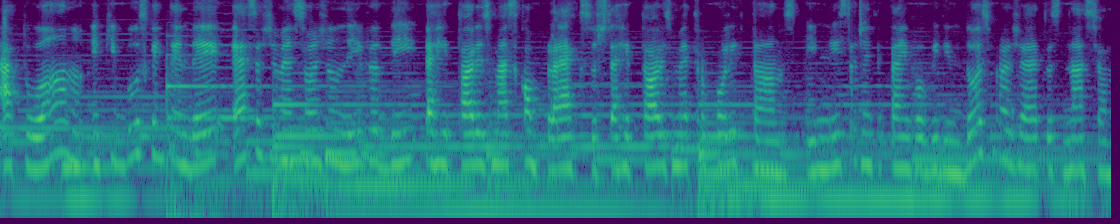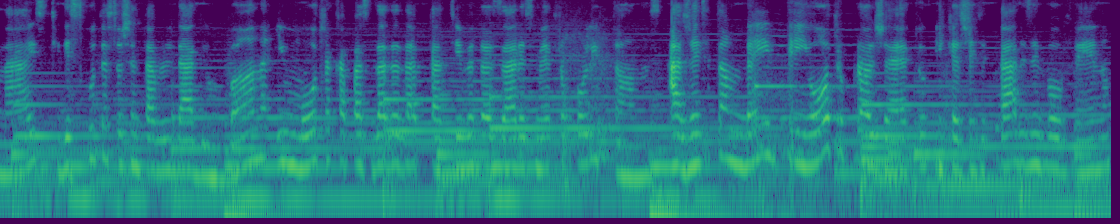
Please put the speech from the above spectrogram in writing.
atuando, em que busca entender essas dimensões no nível de territórios mais complexos, territórios metropolitanos. E nisso a gente está envolvido em dois projetos nacionais que discutem a sustentabilidade urbana e uma outra capacidade adaptativa das áreas metropolitanas. A gente também tem outro projeto em que a gente está desenvolvendo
